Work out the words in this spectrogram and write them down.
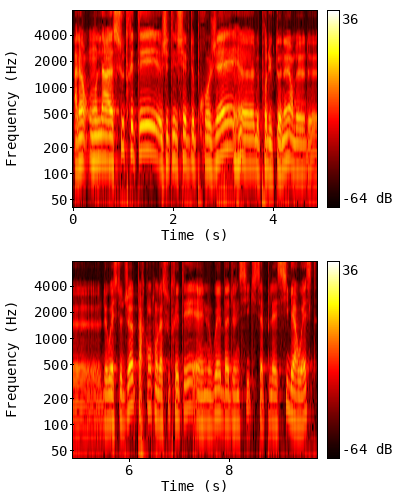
Alors, on l'a sous-traité. J'étais le chef de projet, Mhm. euh, le product owner de, de, de West Job. Par contre, on l'a sous-traité à une web agency qui s'appelait CyberWest,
